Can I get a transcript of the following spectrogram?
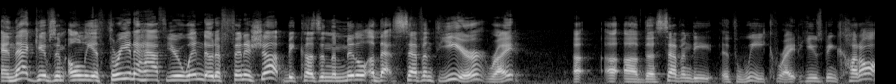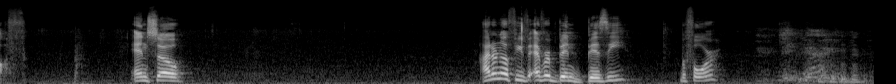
And that gives him only a three and a half year window to finish up because in the middle of that seventh year, right, uh, uh, of the 70th week, right, he was being cut off. And so, I don't know if you've ever been busy before,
